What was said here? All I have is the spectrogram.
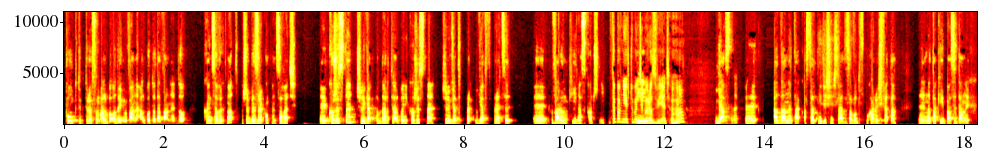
punkty, które są albo odejmowane, albo dodawane do końcowych not, żeby zrekompensować e, korzystne, czyli wiatr podnarty, albo niekorzystne, czyli wiatr, wiatr w plecy, e, warunki na skoczni. To pewnie jeszcze będziemy I- rozwijać. Aha. Jasne. A dane tak, ostatnie 10 lat zawodów Pucharu Świata, no takiej bazy danych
